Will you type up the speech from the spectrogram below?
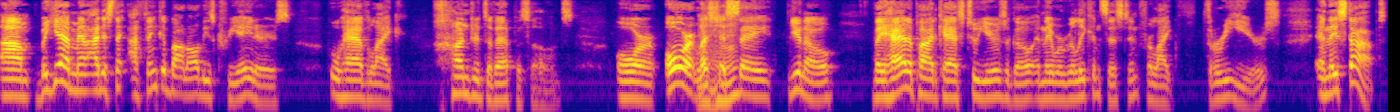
Um, but yeah, man, I just think I think about all these creators who have like hundreds of episodes, or or let's just Mhm. say, you know, they had a podcast two years ago and they were really consistent for like three years and they stopped.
